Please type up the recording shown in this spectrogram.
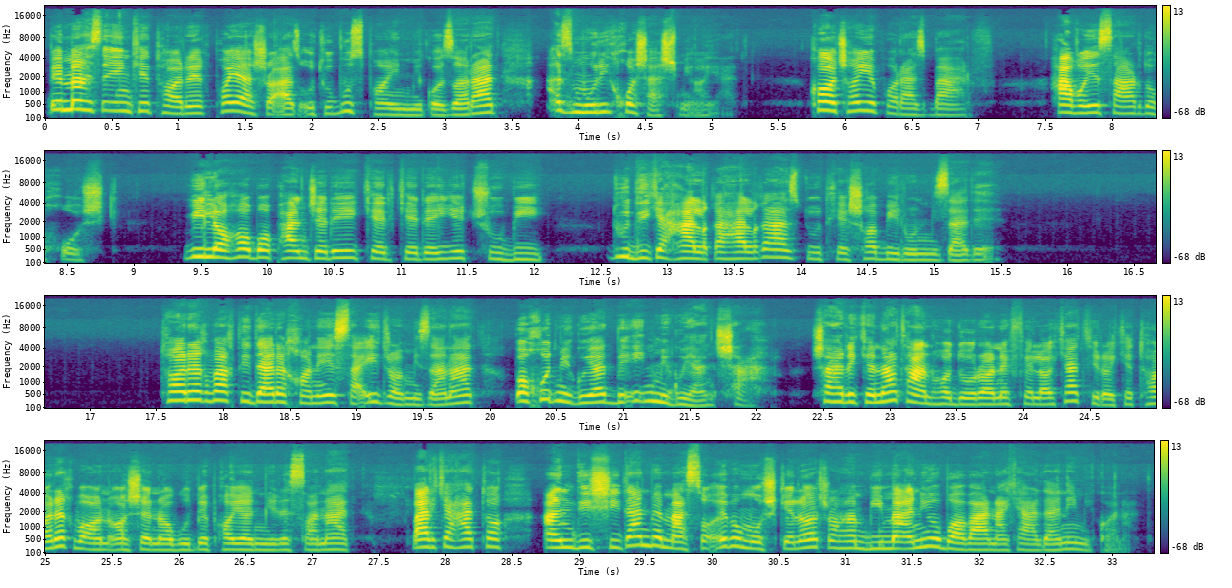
به محض اینکه تارق پایش را از اتوبوس پایین می‌گذارد از موری خوشش میآید کاجهای پر از برف هوای سرد و خشک ویلاها با پنجره کرکره‌ای چوبی دودی که حلقه حلقه از دودکشها بیرون می‌زده تارق وقتی در خانه سعید را می‌زند با خود می‌گوید به این می‌گویند شهر شهری که نه تنها دوران فلاکتی را که تارق با آن آشنا بود به پایان میرساند بلکه حتی اندیشیدن به مسائب و مشکلات را هم بیمعنی و باور نکردنی می کند.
